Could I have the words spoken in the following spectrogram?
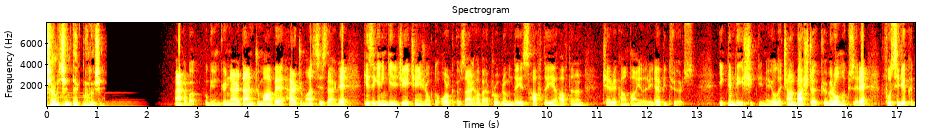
Yaşam için teknoloji. Merhaba, bugün günlerden cuma ve her cuma sizlerle Gezegenin Geleceği Change.org özel haber programındayız. Haftayı haftanın çevre kampanyalarıyla bitiriyoruz. İklim değişikliğine yol açan başta kömür olmak üzere fosil yakıt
